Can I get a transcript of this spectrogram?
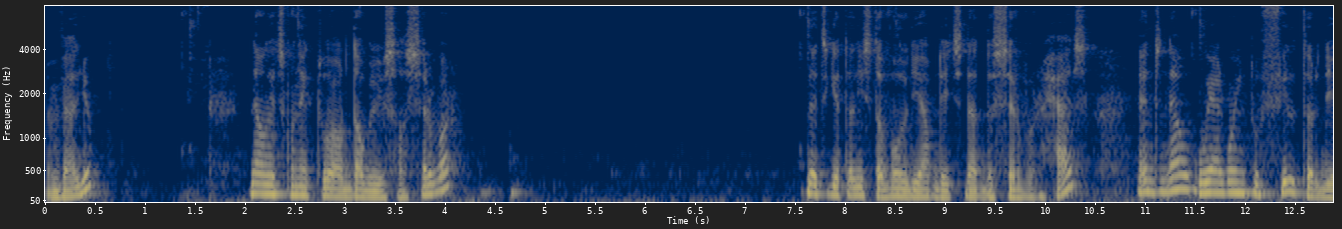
value. Now let's connect to our WSUS server. Let's get a list of all the updates that the server has and now we are going to filter the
